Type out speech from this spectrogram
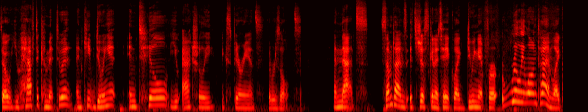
So you have to commit to it and keep doing it until you actually experience the results. And that's sometimes it's just going to take like doing it for a really long time. Like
